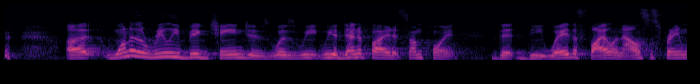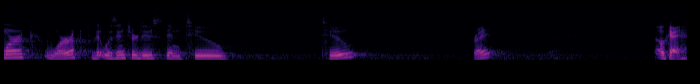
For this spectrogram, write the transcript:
uh, one of the really big changes was we, we identified at some point that the way the file analysis framework worked that was introduced in 2, 2, right? Okay,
